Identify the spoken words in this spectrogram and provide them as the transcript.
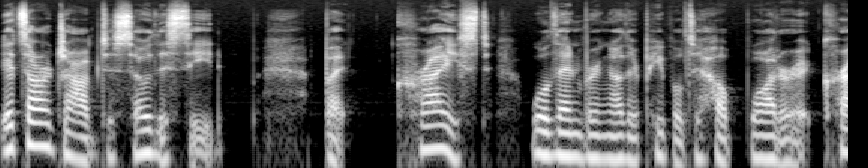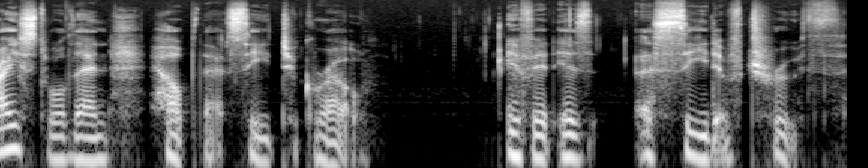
it's our job to sow the seed, but Christ will then bring other people to help water it. Christ will then help that seed to grow if it is a seed of truth.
